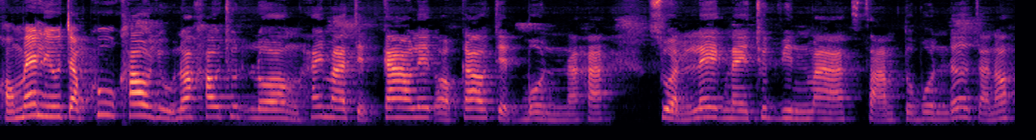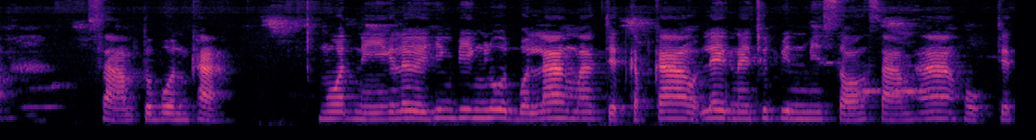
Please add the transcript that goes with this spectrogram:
ของแม่ลิ้วจับคู่เข้าอยู่เนาะเข้าชุดรองให้มาเจ็ดเก้าเลขออกเก้าเจ็ดบนนะคะ ส่วนเลขในชุดวินมาสามตัวบนเด้อจ้ะเนาะสามตัวบนค่ะ งวดนี้ก็เลยยิ่งวิ่งลูดบนล่างมาเจ็ดกับเก้าเลขในชุดวินมีสองสามห้าหกเจ็ด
